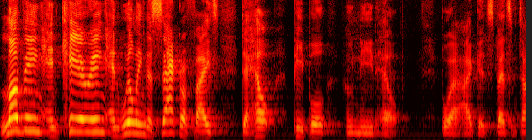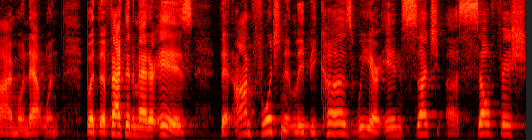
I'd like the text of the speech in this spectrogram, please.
loving and caring and willing to sacrifice to help people who need help. Boy, I could spend some time on that one. But the fact of the matter is that unfortunately, because we are in such a selfish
